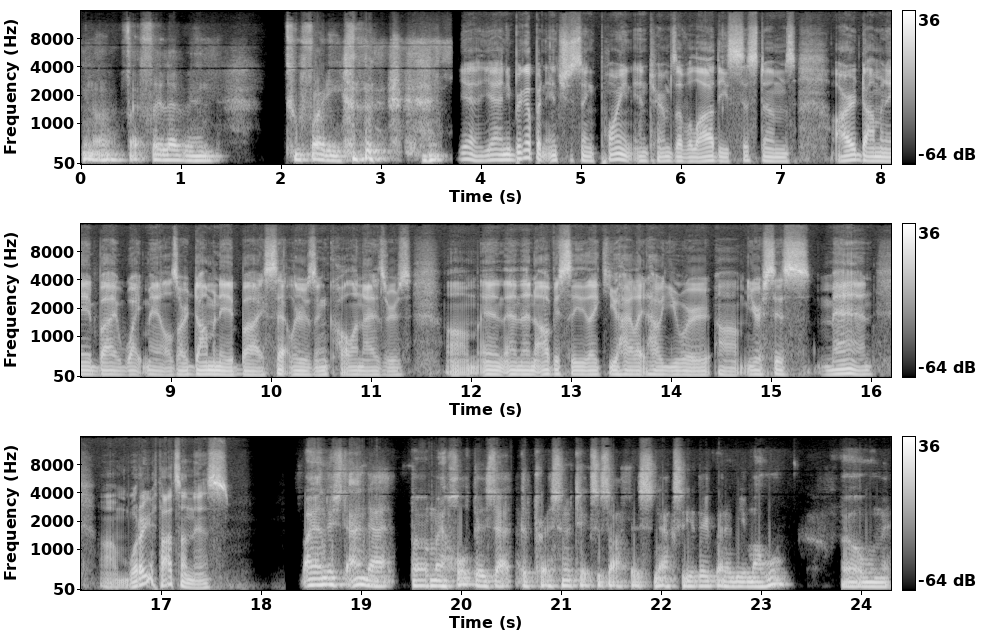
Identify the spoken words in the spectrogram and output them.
you know five foot eleven, 240 yeah yeah and you bring up an interesting point in terms of a lot of these systems are dominated by white males are dominated by settlers and colonizers um, and and then obviously like you highlight how you were um, you're cis man. Um, what are your thoughts on this? I understand that but my hope is that the person who takes this office next either going to be a mahu or a woman.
